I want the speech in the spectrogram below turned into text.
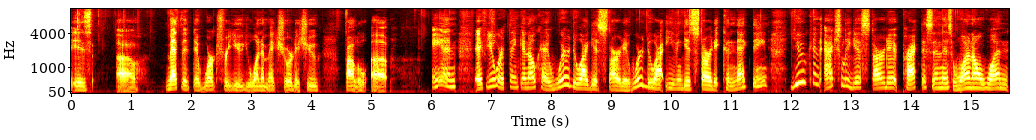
is a method that works for you, you want to make sure that you follow up. And if you were thinking, okay, where do I get started? Where do I even get started connecting? You can actually get started practicing this one on one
